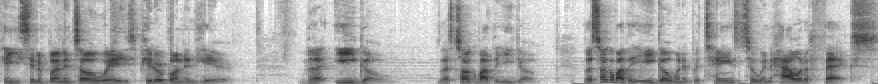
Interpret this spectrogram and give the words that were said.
Peace in abundance always. Peter Abundant here. The ego. Let's talk about the ego. Let's talk about the ego when it pertains to and how it affects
